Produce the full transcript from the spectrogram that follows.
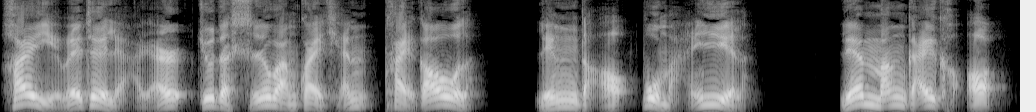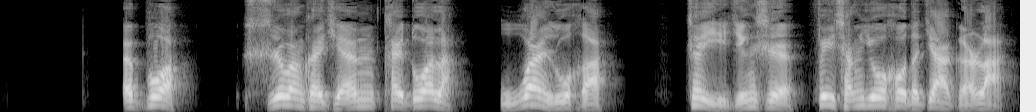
还以为这俩人觉得十万块钱太高了，领导不满意了，连忙改口：“呃，不，十万块钱太多了，五万如何？这已经是非常优厚的价格了。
